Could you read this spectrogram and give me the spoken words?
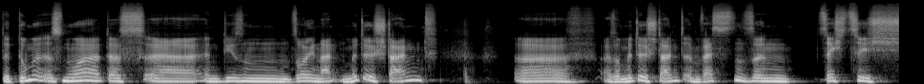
Das Dumme ist nur, dass äh, in diesem sogenannten Mittelstand, äh, also Mittelstand im Westen sind 60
